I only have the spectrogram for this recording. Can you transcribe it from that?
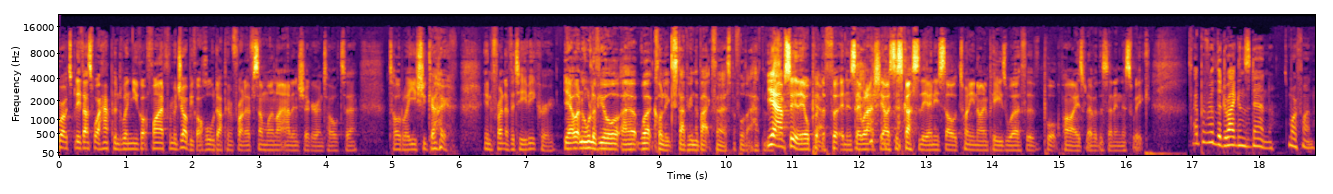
up to believe that's what happened when you got fired from a job. You got hauled up in front of someone like Alan Sugar and told to told where you should go in front of a TV crew. Yeah, and all of your uh, work colleagues stab you in the back first before that happens. Yeah, absolutely. They all put Yeah. the foot in and say, "Well, actually, I was disgusted. They only sold 29p's worth of pork pies, whatever they're selling this week." I prefer the Dragon's Den. It's more fun.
